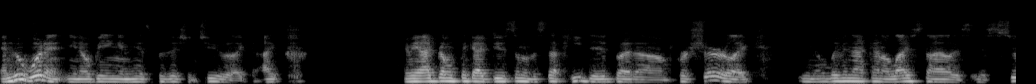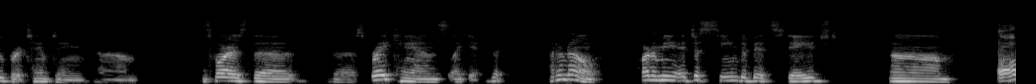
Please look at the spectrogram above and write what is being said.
And who wouldn't? You know, being in his position too. Like I, I mean, I don't think I'd do some of the stuff he did, but um, for sure, like you know, living that kind of lifestyle is is super tempting. Um, as far as the the spray cans, like it, I don't know. Part of me, it just seemed a bit staged. Um, Oh,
